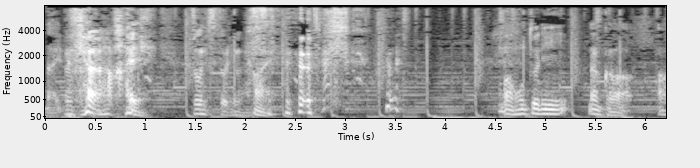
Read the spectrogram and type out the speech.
ないです。いや、はいえ。存じております。はい。まあ本当になんか、あの、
